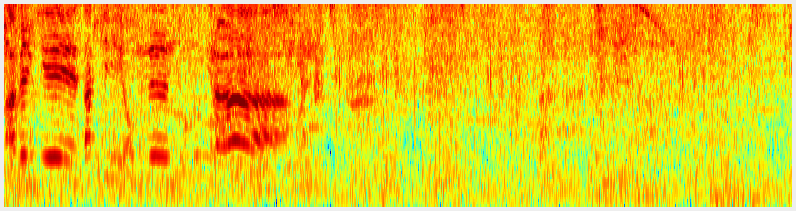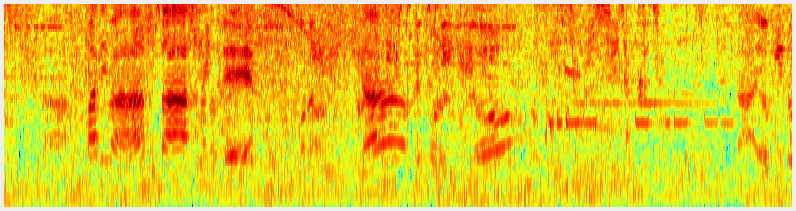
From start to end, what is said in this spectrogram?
막을 게 딱히 없는 부분이라. 자, 한마디만 딱 가서 웹 웹 걸어주고요 자 여기도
